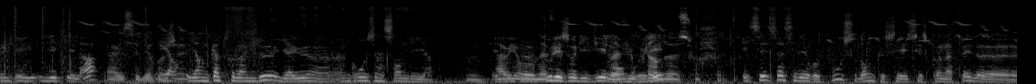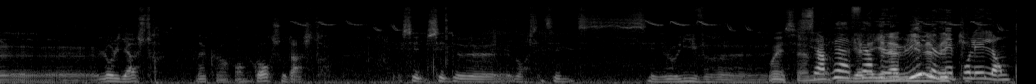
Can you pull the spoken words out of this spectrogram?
L'olivier, Il était là. Ah oui, c'est des Et en, et en 82, il y a eu un, un gros incendie. hein. Mm. Et Ah donc, oui, euh, on a tous vu, les oliviers l'ont vu brûlé. plein de souches. Et ça, c'est les repousses, donc c'est c'est ce qu'on appelle euh, l'oliastre, D'accord. en Corse ou d'astre. C'est de, bon, de l'olive. euh, Ouais, c'est Il servait à en faire il y en de en l'huile, mais pour les lampes.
